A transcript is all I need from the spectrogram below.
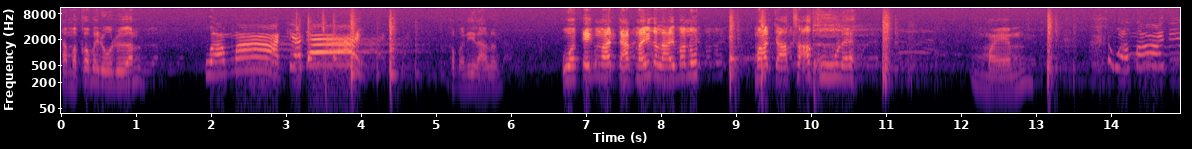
ทำมาก็ไม่รู้เรื่องว่ามาเจ้าได้เข้ามานี่แล้วเลยพวกเองมาจากไหนกันหลายมนุษย์ มาจากสาคูเลยแหมมว่ามาดิ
